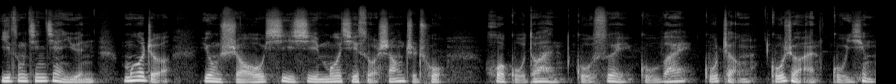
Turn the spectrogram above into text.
一宗金鉴云：“摸者，用手细细摸其所伤之处，或骨断、骨碎、骨歪、骨整、骨软、骨硬、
